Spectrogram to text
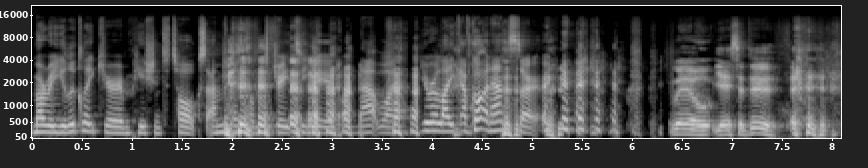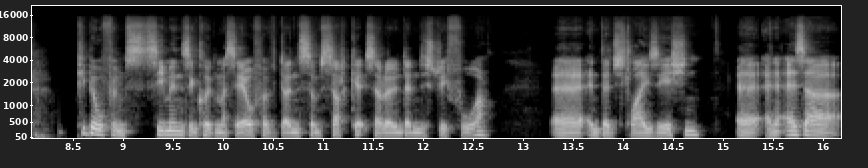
Murray, you look like you're impatient to talk, so I'm going to come straight to you on that one. You were like, I've got an answer. well, yes, I do. People from Siemens, including myself, have done some circuits around Industry 4 uh, and digitalisation. Uh, and it is a,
